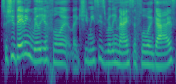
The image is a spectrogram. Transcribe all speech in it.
So she's dating really affluent, like she meets these really nice, affluent guys,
